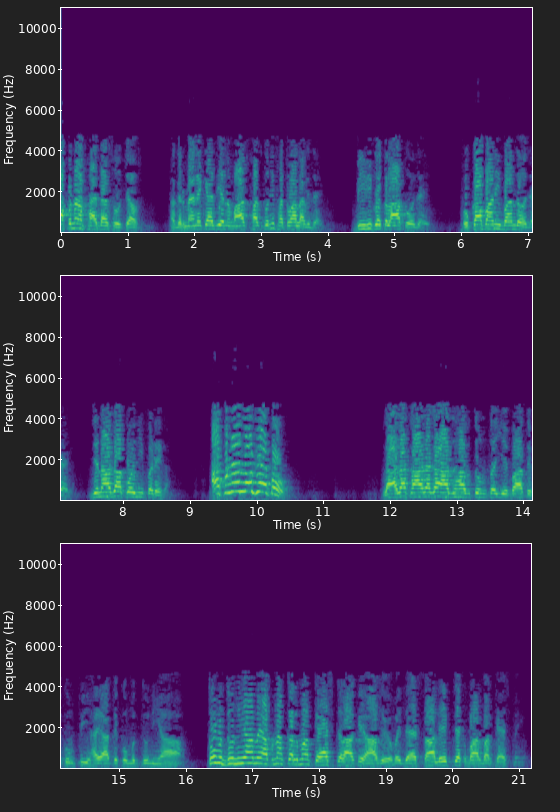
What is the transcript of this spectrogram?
اپنا فائدہ سوچا اس اگر میں نے کہہ دیا نماز فرض کو نہیں فتوا لگ جائے۔ بیوی کو طلاق ہو جائے۔ حکا پانی بند ہو جائے۔ گا جنازہ کوئی نہیں پڑے گا۔ اپنے نفے کو۔ لہذا کہا جائے گا آزاد تم تو یہ بات کم فی حیات کم دنیا تم دنیا میں اپنا کلمہ کیش کرا کے آ گئے ہو بھائی ڈیڑھ سال ایک چیک بار بار کیش نہیں ہو۔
